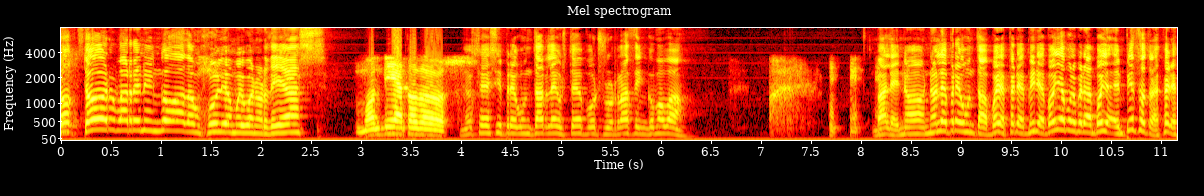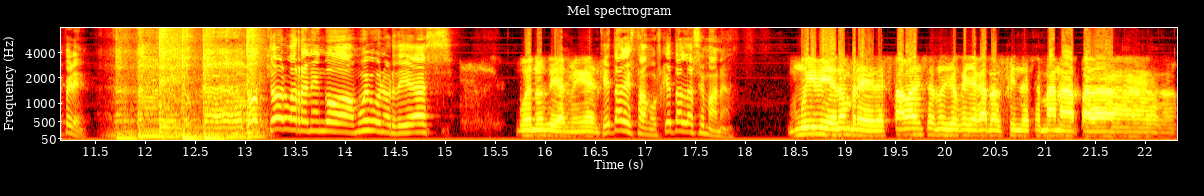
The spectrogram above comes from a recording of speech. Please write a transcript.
Doctor, Barrenengoa, don Julio, muy buenos días. Buen día a todos. No sé si preguntarle a usted por su Racing, ¿cómo va? Vale, no, no le he preguntado. Bueno, espere, mire, voy a volver a. voy a- empiezo otra espere, espere. Doctor Barrenengo, muy buenos días. Buenos días, Miguel. ¿Qué tal estamos? ¿Qué tal la semana? Muy bien, hombre. Estaba deseando yo que llegara el fin de semana para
